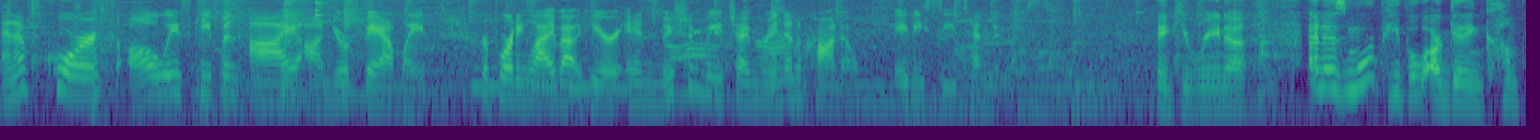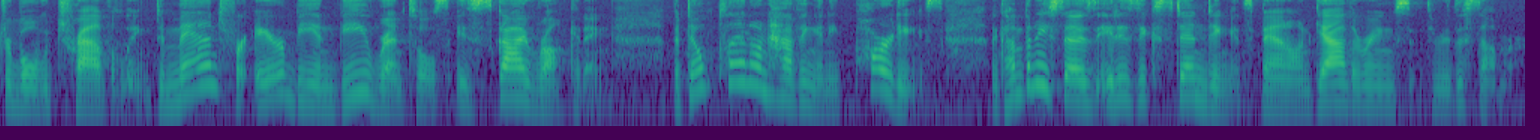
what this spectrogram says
And of course, always keep an eye on your family. Reporting live out here in Mission Beach, I'm Rina Nakano, ABC 10 News. Thank you, Rina. And as more people are getting comfortable with traveling, demand for Airbnb rentals is skyrocketing but don't plan on having any parties. The company says it is extending its ban on gatherings through the summer.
